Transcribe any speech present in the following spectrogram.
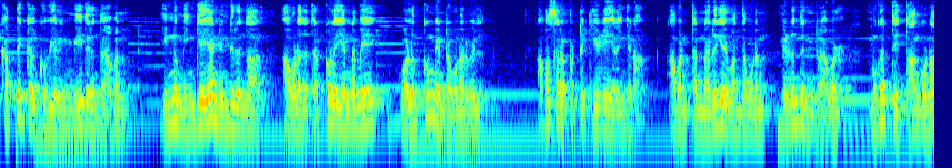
கப்பிக்கல் குவியலின் மீது இருந்த அவன் இன்னும் இங்கேயே நின்றிருந்தால் அவளது தற்கொலை எண்ணமே வலுக்கும் என்ற உணர்வில் அவசரப்பட்டு கீழே இறங்கினான். அவன் தன் அருகே வந்தவுடன் எழுந்து நின்ற அவள் முகத்தை தாங்குனா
